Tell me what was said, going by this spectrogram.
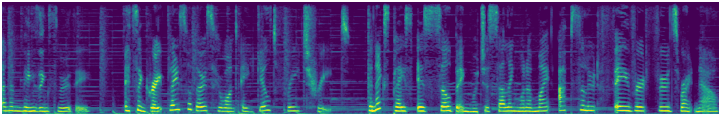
an amazing smoothie. It's a great place for those who want a guilt-free treat. The next place is Sulbing, which is selling one of my absolute favorite foods right now,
